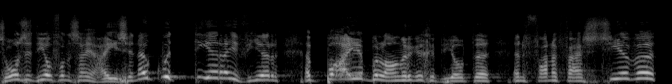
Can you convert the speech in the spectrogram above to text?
So ons is deel van sy huis en nou quoteer hy weer 'n baie belangrike gedeelte in van vers 7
